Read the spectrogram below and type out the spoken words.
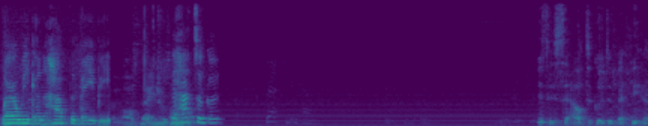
Where are we gonna have the baby? They had to go. Jesus set out to go to Bethlehem.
